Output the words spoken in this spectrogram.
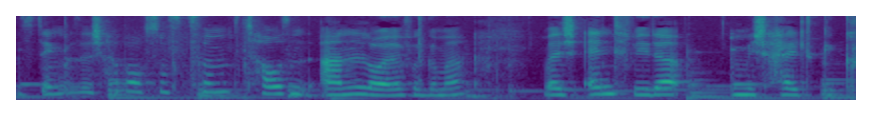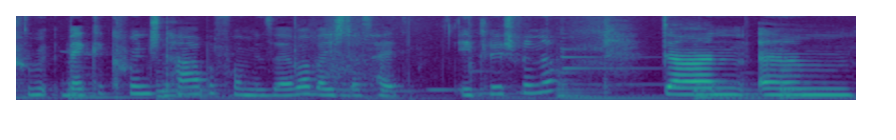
das Ding ist, ich habe auch so 5000 Anläufe gemacht, weil ich entweder mich halt gecr- weggecringed habe von mir selber, weil ich das halt eklig finde. Dann, ähm,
